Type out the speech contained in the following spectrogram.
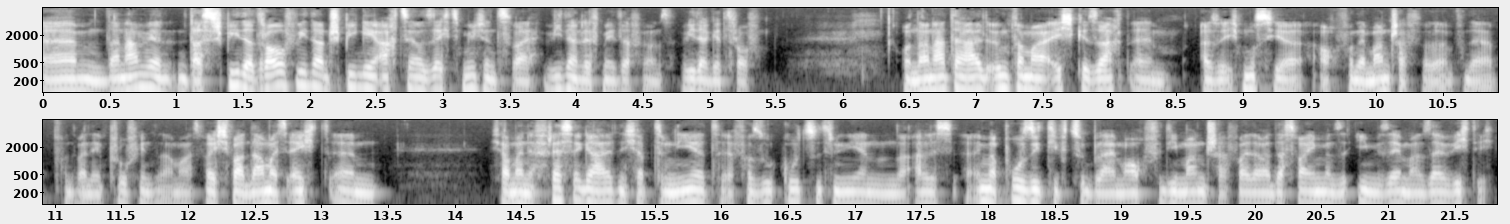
Ähm, dann haben wir das Spiel da drauf wieder, ein Spiel gegen 1860 München 2. Wieder ein Elfmeter für uns, wieder getroffen. Und dann hat er halt irgendwann mal echt gesagt, ähm, also ich muss hier auch von der Mannschaft, von der, von bei den Profis damals, weil ich war damals echt, ähm, ich habe meine Fresse gehalten, ich habe trainiert, versucht gut zu trainieren und alles immer positiv zu bleiben, auch für die Mannschaft, weil das war ihm, ihm selber sehr wichtig.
